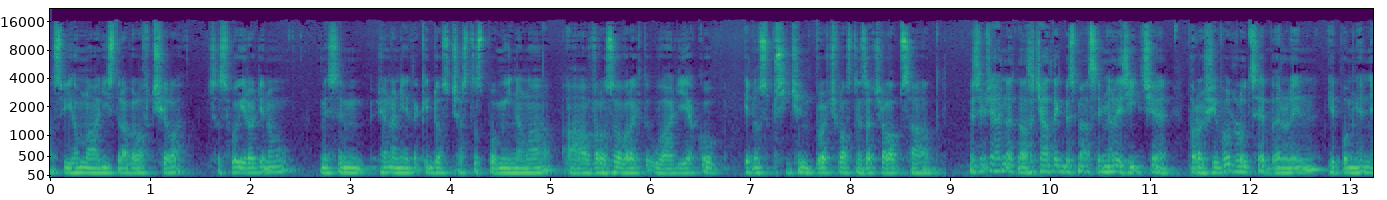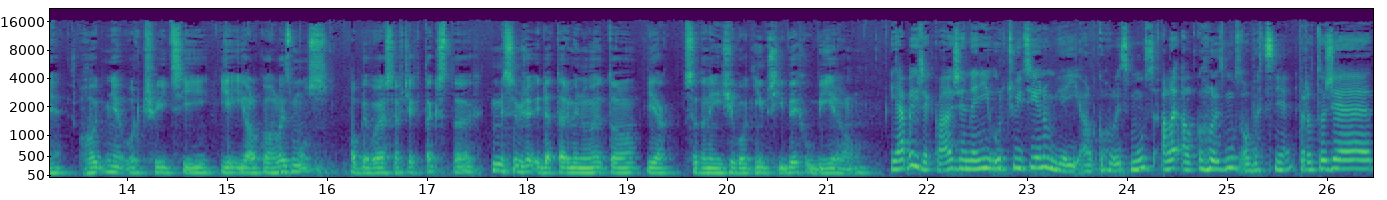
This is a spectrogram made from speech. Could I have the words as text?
svého mládí strávila v Chile se svojí rodinou. Myslím, že na něj taky dost často vzpomínala a v rozhovorech to uvádí jako jednu z příčin, proč vlastně začala psát. Myslím, že hned na začátek bychom asi měli říct, že pro život Lucie Berlin je poměrně hodně určující její alkoholismus, objevuje se v těch textech. Myslím, že i determinuje to, jak se ten její životní příběh ubíral. Já bych řekla, že není určující jenom její alkoholismus, ale alkoholismus obecně, protože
